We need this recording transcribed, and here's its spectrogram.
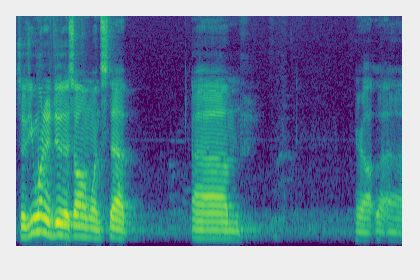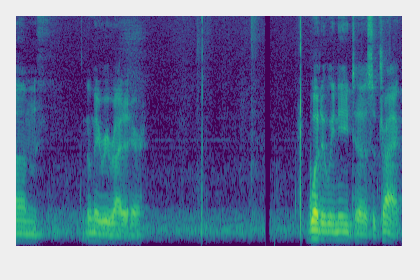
So if you wanted to do this all in one step, um, here, I'll, um, let me rewrite it here. What do we need to subtract?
